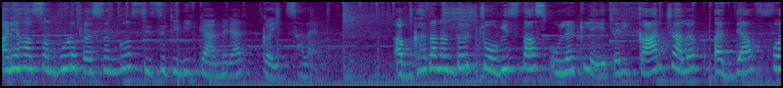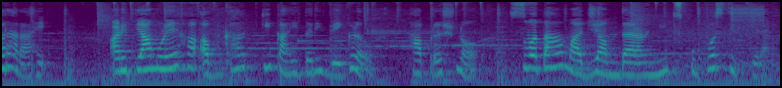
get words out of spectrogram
आणि हा संपूर्ण प्रसंग सीसीटीव्ही कॅमेऱ्यात कैद झालाय. अपघातानंतर चोवीस तास उलटले तरी कार चालक अद्याप फरार आहे. आणि त्यामुळे हा अपघात की काहीतरी वेगळं हा प्रश्न स्वतः माजी आमदारांनीच उपस्थित केलाय.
